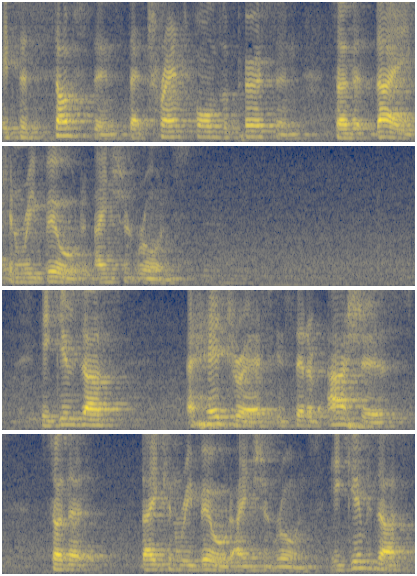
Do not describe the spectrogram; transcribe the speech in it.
it's a substance that transforms a person so that they can rebuild ancient ruins. He gives us a headdress instead of ashes so that they can rebuild ancient ruins. He gives us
